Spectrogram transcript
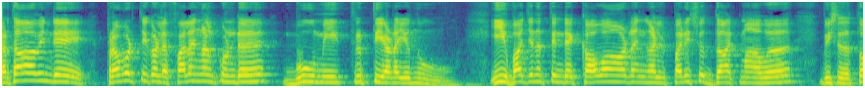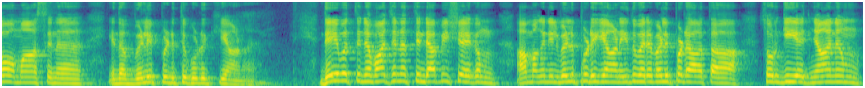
കർത്താവിന്റെ പ്രവൃത്തികളുടെ ഫലങ്ങൾ കൊണ്ട് ഭൂമി തൃപ്തിയടയുന്നു. ഈ വചനത്തിന്റെ കവാടങ്ങൾ പരിശുദ്ധാത്മാവ് വിശുദ്ധ തോമാസിന് ഇത് വെളിപ്പെടുത്തി കൊടുക്കുകയാണ്. ദൈവത്തിന്റെ വചനത്തിന്റെ അഭിഷേകം ആ മകനിൽ വെളിപ്പെടുകയാണ്. ഇതുവരെ വെളിപ്പെടാത്ത സ്വർഗീയ ജ്ഞാനം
